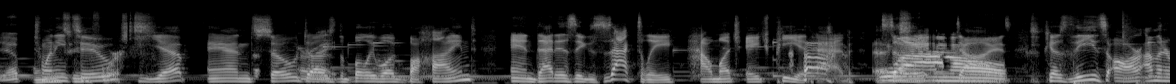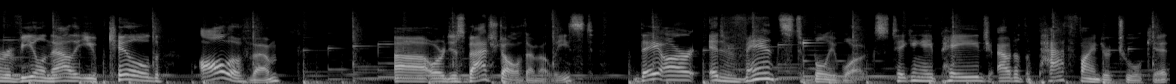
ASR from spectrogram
Yep. 22. Yep. And so does right. the bullywug behind. And that is exactly how much HP it had. so it Wow. dies. Because these are, I'm going to reveal now that you've killed all of them, uh, or dispatched all of them at least. They are advanced bullywugs, taking a page out of the Pathfinder toolkit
